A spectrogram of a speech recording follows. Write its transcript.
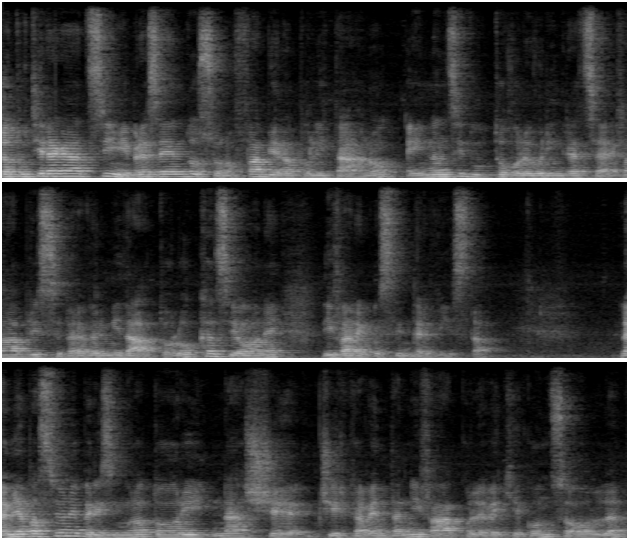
Ciao a tutti ragazzi, mi presento, sono Fabio Napolitano e innanzitutto volevo ringraziare Fabris per avermi dato l'occasione di fare questa intervista. La mia passione per i simulatori nasce circa vent'anni fa con le vecchie console,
